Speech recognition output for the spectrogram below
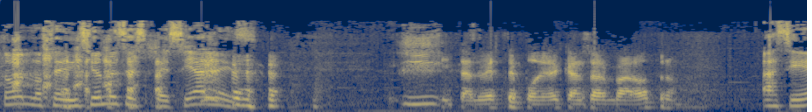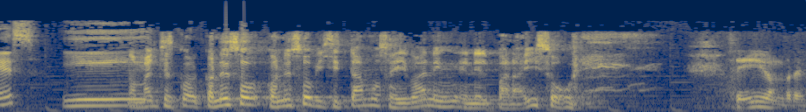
todas las ediciones especiales. Y... y tal vez te podría alcanzar para otro. Así es. Y... No manches, con, eso, con eso visitamos a Iván en, el paraíso, güey. Sí, hombre.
